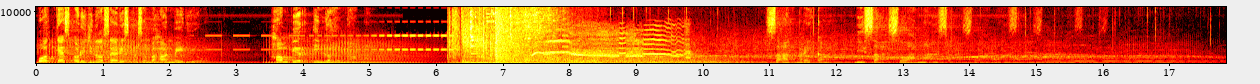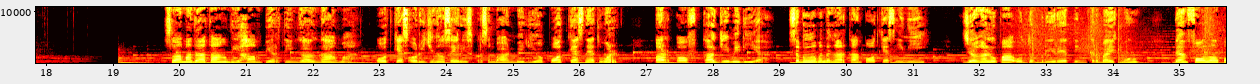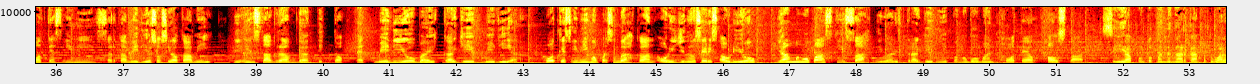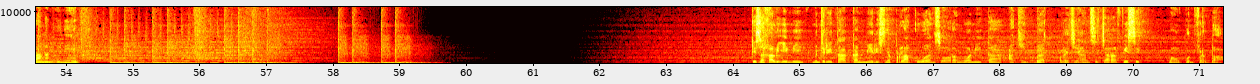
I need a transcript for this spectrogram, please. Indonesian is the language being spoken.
Podcast original series persembahan Medio. Hampir tinggal nama. Saat mereka bisa selamat. Selamat datang di Hampir Tinggal Nama, podcast original series persembahan Media Podcast Network, part of KG Media. Sebelum mendengarkan podcast ini, jangan lupa untuk beri rating terbaikmu dan follow podcast ini serta media sosial kami di Instagram dan TikTok at Medio by KG Media. Podcast ini mempersembahkan original series audio yang mengupas kisah di balik tragedi pengeboman Hotel All Star. Siap untuk mendengarkan petualangan ini? Kisah kali ini menceritakan mirisnya perlakuan seorang wanita akibat pelecehan secara fisik maupun verbal.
